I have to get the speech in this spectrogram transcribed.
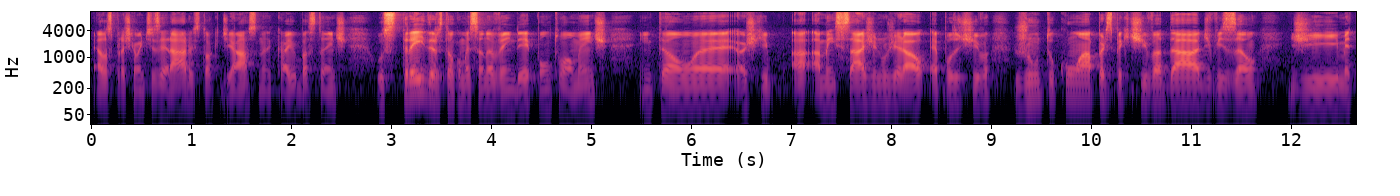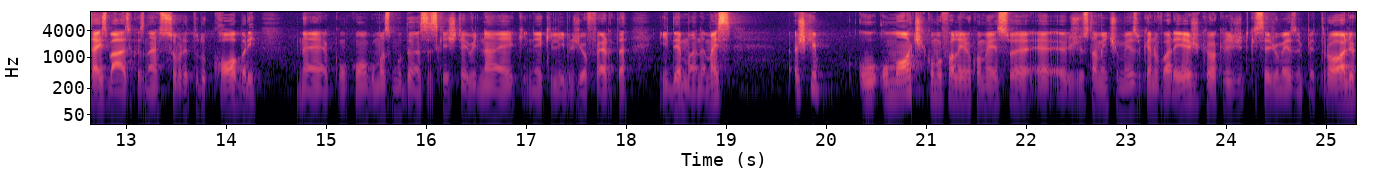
Elas praticamente zeraram o estoque de aço, né? caiu bastante. Os traders estão começando a vender pontualmente. Então, é, eu acho que a, a mensagem, no geral, é positiva, junto com a perspectiva da divisão de metais básicos, né? sobretudo cobre né, com, com algumas mudanças que a gente teve na, no equilíbrio de oferta e demanda. Mas acho que o, o, mote, como eu falei no começo, é, é, justamente o mesmo que é no varejo, que eu acredito que seja o mesmo em petróleo,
